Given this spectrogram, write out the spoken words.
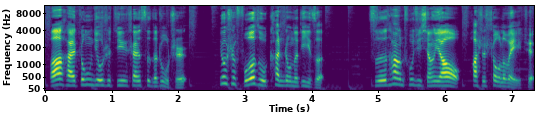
法海终究是金山寺的住持，又是佛祖看中的弟子，此趟出去降妖，怕是受了委屈。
